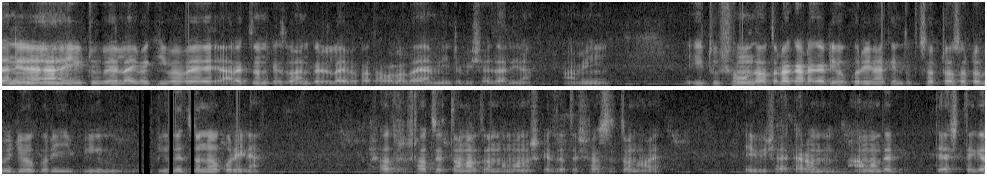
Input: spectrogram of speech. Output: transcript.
জানি না, ইউটিউবে লাইভে কীভাবে আরেকজনকে জয়েন করে লাইভে কথা বলা যায়, আমি এটা বিষয় জানি না। আমি ইউটিউব সম্বন্ধে অতটা ঘাটাঘাটিও করি না, কিন্তু ছোট ছোট ভিডিও করি ভিউ ভিউয়ের জন্যও করি না। সচেতনার জন্য মানুষকে যাতে সচেতন হয়, এই বিষয়ে। কারণ আমাদের দেশ থেকে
